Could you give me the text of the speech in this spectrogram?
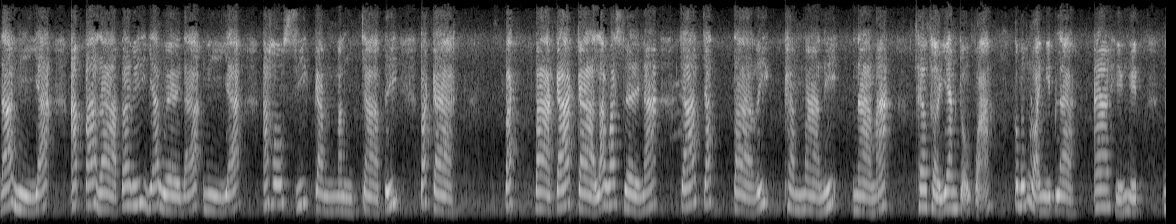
đá nì giá apara pari giá về đá nì giá aho si cầm mành trà tí pa cà pa bà cá cà lá quá xề ná chá chát tà rí kham mà ní nà má theo thời gian trổ quả, có bốn loại nghiệp là a hiện nghiệp, b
